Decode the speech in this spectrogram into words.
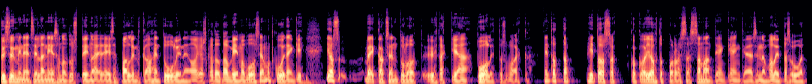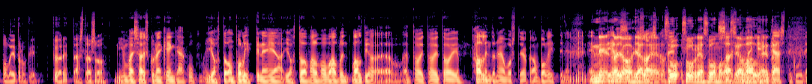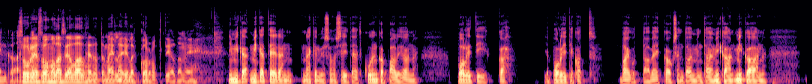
pysyminen sillä niin sanotusti, no ei se palli nyt kauhean tuulinen ole, jos katsotaan viime vuosia, mutta kuitenkin. Jos veikkauksen tulot yhtäkkiä puolittus vaikka, niin totta hitossa koko johtoporrassa saman tien kenkää ja sinne valittaisiin uudet politrukit pyörittää sitä showta. Niin vai saisiko ne kenkää, kun johto on poliittinen ja johtoa valvoo valtio, äh, toi, toi, toi hallintoneuvosto, joka on poliittinen, niin en niin, tiedä no joo, sitten, jälleen, he, su- suuria suomalaisia valheita. sitten kuitenkaan. Suuria että... suomalaisia valheita, että meillä ei mm. ole korruptiota. Niin, niin mikä, mikä teidän näkemys on siitä, että kuinka paljon politiikka ja poliitikot vaikuttaa veikkauksen toimintaan ja mikä on, mikä on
